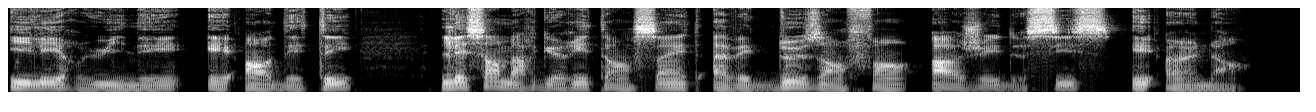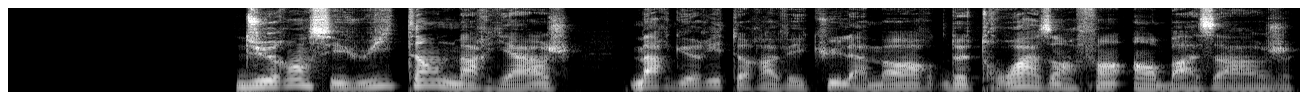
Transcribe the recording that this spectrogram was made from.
il est ruiné et endetté, laissant Marguerite enceinte avec deux enfants âgés de six et un an. Durant ses huit ans de mariage, Marguerite aura vécu la mort de trois enfants en bas âge,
